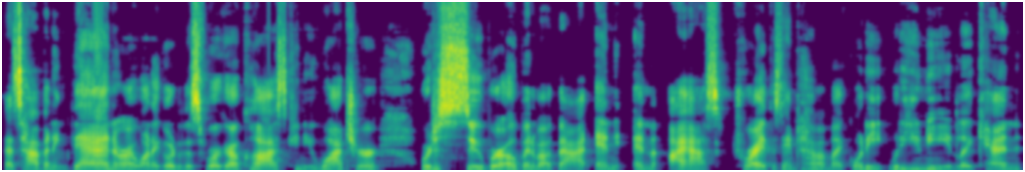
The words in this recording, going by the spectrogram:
that's happening then, or I want to go to this workout class. Can you watch her? We're just super open about that. And, and I ask Troy at the same time, I'm like, what do you, what do you need? Like, can,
